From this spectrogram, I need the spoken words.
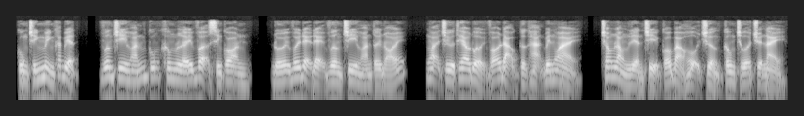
cùng chính mình khác biệt, vương Tri hoán cũng không lấy vợ sinh con, đối với đệ đệ vương Tri hoán tới nói, ngoại trừ theo đuổi võ đạo cực hạn bên ngoài, trong lòng liền chỉ có bảo hộ trưởng công chúa chuyện này.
